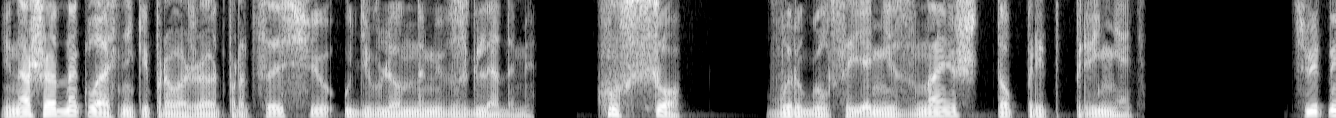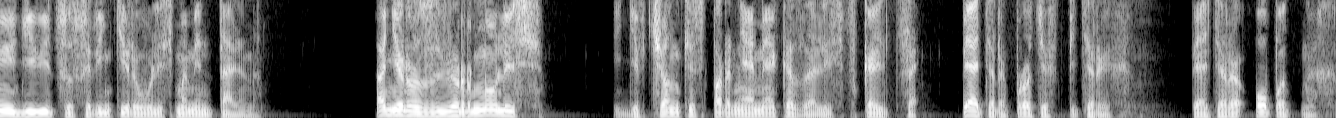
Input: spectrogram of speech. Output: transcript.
И наши одноклассники провожают процессию удивленными взглядами. «Кусо!» — выругался я, не зная, что предпринять. Цветные девицы сориентировались моментально. Они развернулись, и девчонки с парнями оказались в кольце. Пятеро против пятерых пятеро опытных,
